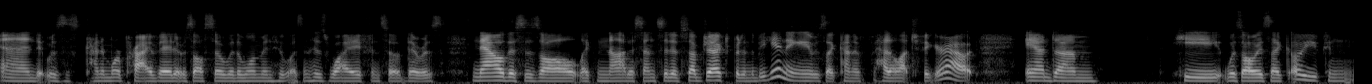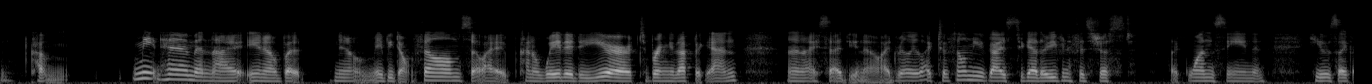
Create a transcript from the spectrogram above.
And it was kind of more private. It was also with a woman who wasn't his wife. And so there was, now this is all like not a sensitive subject, but in the beginning, he was like kind of had a lot to figure out. And um, he was always like, oh, you can come meet him. And I, you know, but you know, maybe don't film. So I kind of waited a year to bring it up again. And I said, you know, I'd really like to film you guys together, even if it's just like one scene. And he was like,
